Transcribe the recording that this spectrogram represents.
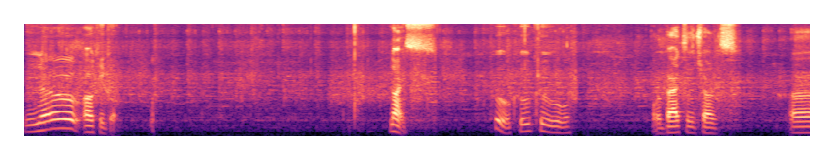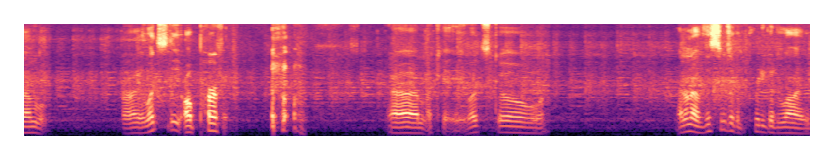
No. Okay, good. Nice. Cool, cool, cool. We're back to the trunks. Um. Alright, let's leave. Oh, perfect. um, okay, let's go. I don't know, this seems like a pretty good line.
